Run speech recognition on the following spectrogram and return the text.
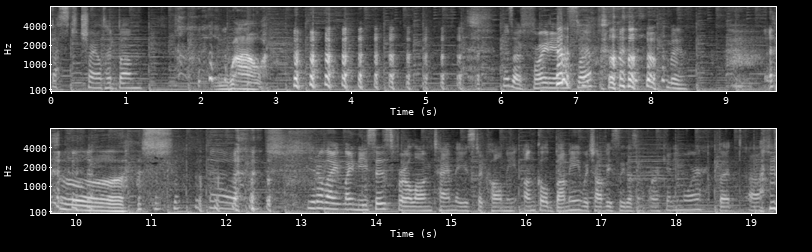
best childhood bum. Wow. There's a Freudian slip. Oh man. Oh, You know, my, my nieces, for a long time, they used to call me Uncle Bummy, which obviously doesn't work anymore, but um,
